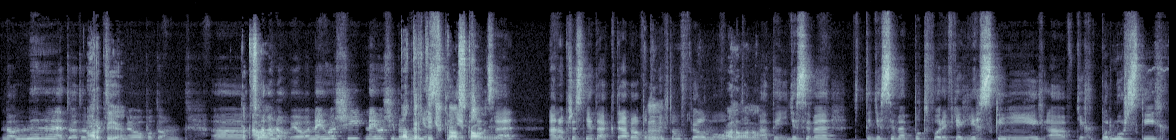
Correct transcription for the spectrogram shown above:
No ne, ne, ne, to, to Harpie. bylo potom. Uh, tak ale ano, jo, nejhorší, nejhorší byla ta drtička skalní. Přece. Ano, přesně tak, která byla potom hmm. i v tom filmu. Ano, ano. A ty děsivé, ty děsivé potvory v těch jeskyních a v těch podmořských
